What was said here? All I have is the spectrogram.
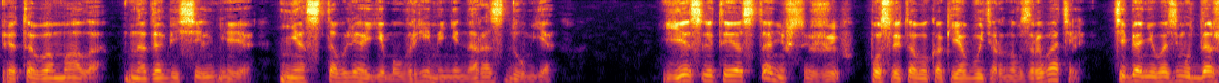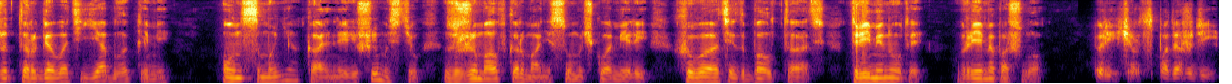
Этого мало, надави сильнее, не оставляй ему времени на раздумья. Если ты останешься жив после того, как я выдерну взрыватель, тебя не возьмут даже торговать яблоками. Он с маниакальной решимостью сжимал в кармане сумочку Амелии. «Хватит болтать. Три минуты. Время пошло». «Ричардс, подожди».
